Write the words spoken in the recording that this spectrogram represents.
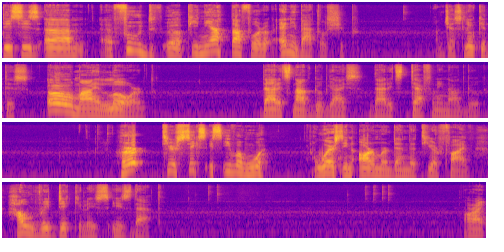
This is um, a food uh, pinata for any battleship. Just look at this. Oh my lord. That it's not good guys. That it's definitely not good. Her tier 6 is even worse in armor than the tier 5 how ridiculous is that Alright.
